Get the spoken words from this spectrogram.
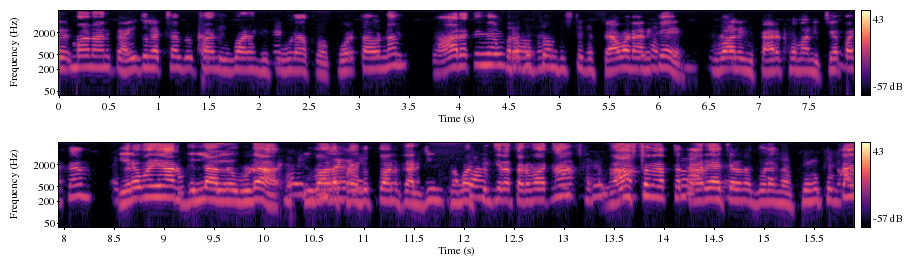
నిర్మాణానికి ఐదు లక్షల రూపాయలు ఇవ్వాలని చెప్పి కూడా కోరుతా ఉన్నాం. ఆ రకంగా ప్రభుత్వం దృష్టికి తేవడానికే ఇవాళ ఈ కార్యక్రమాన్ని చేపట్టాం. ఇరవై ఆరు జిల్లాల్లో కూడా ఇవాళ ప్రభుత్వానికి అర్జీ సమర్పించిన తర్వాత రాష్ట్ర వ్యాప్త కార్యాచరణ కూడా మేము కొనుక్కుంటాం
